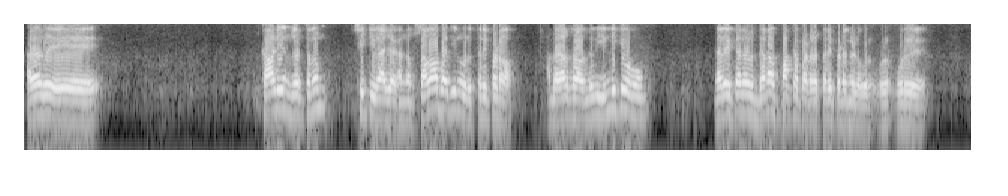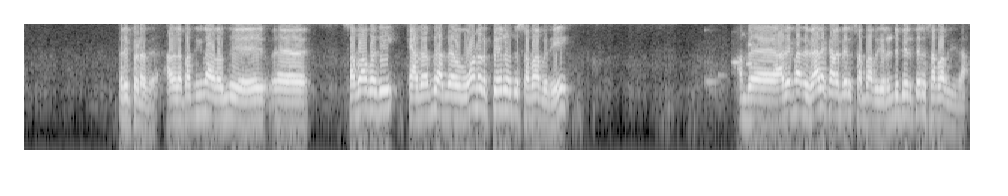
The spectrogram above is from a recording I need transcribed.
அதாவது காளியன் ரத்னம் சிடி ராஜகாந்தம் சபாபதினு ஒரு திரைப்படம் அந்த காலத்துல வந்தது. இன்னைக்கும் நிறைய பேர் தினம் பார்க்கப்படுற திரைப்படங்கள் ஒரு ஒரு- திரைப்படம் அது. அதுல பாத்தீங்கன்னா அது வந்து சபாபதி அது வந்து அந்த ஓனர் பேர் வந்து சபாபதி. அந்த அதே மாதிரி அந்த வேலைக்காரன் பேர் சபாபதி. ரெண்டு பேர் பேரு சபாபதி தான்.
